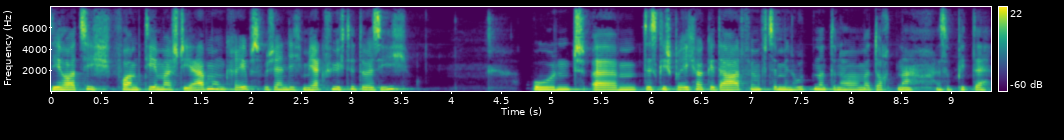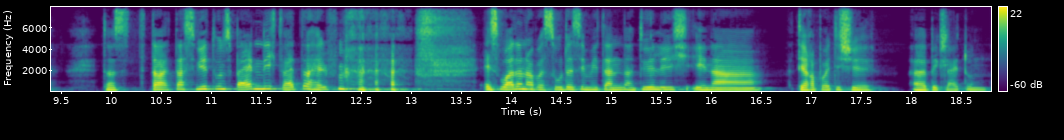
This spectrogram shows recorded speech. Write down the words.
Die hat sich vor dem Thema Sterben und Krebs wahrscheinlich mehr gefürchtet als ich. Und ähm, das Gespräch hat gedauert 15 Minuten und dann habe ich mir gedacht, na, also bitte, das, da, das wird uns beiden nicht weiterhelfen. es war dann aber so, dass ich mich dann natürlich in eine therapeutische äh, Begleitung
